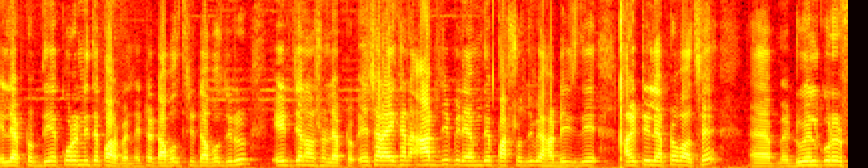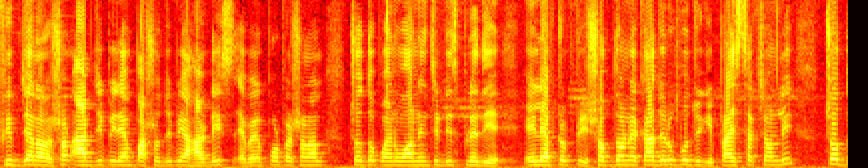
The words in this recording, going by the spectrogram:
এই ল্যাপটপ দিয়ে করে নিতে পারবেন। এটা double three double zero eight generation laptop এছাড়া এখানে আট জিবি র্যাম দিয়ে পাঁচশো জিবি হার্ড ডিস্ক দিয়ে আরেকটি ল্যাপটপ আছে ডুয়েল কোরের ফিফথ জেনারেশন আট জিবি র্যাম পাঁচশো জিবি হার্ড ডিস্ক এবং প্রফেশনাল চোদ্দ পয়েন্ট ওয়ান ইঞ্চি ডিসপ্লে দিয়ে এই ল্যাপটপটি সব ধরনের কাজের উপযোগী। প্রাইস থাকছে অনলি চোদ্দ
